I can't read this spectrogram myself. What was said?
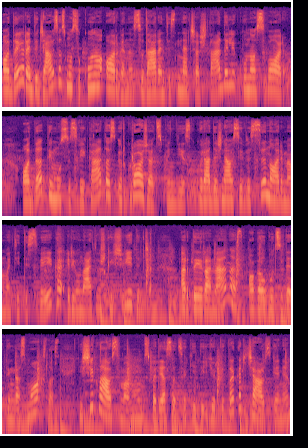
Oda yra didžiausias mūsų kūno organas, sudarantis net šeštadalį kūno svorio. Oda tai mūsų sveikatos ir grožio atspindys, kurią dažniausiai visi norime matyti sveiką ir jaunatviškai švytinčią. Ar tai yra menas, o galbūt sudėtingas mokslas? Į šį klausimą mums padės atsakyti Jurgita Karčiauskienė,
